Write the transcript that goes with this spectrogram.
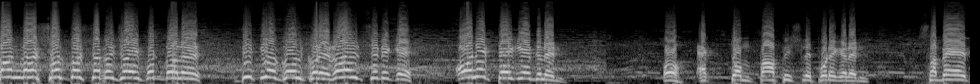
বাংলার সন্তোষ ট্রফি জয়ী ফুটবলের দ্বিতীয় গোল করে রয়্যাল সিটিকে অনেকটা এগিয়ে দিলেন। ও একদম পা পিছলে পড়ে গেলেন সাবেদ।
